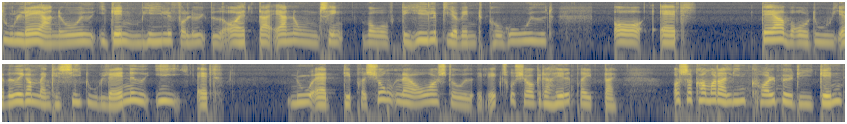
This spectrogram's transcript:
du lærer noget igennem hele forløbet, og at der er nogle ting, hvor det hele bliver vendt på hovedet, og at der, hvor du, jeg ved ikke, om man kan sige, du er landet i, at nu er depressionen er overstået, elektrochokket har helbredt dig, og så kommer der lige en koldbøtte igen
